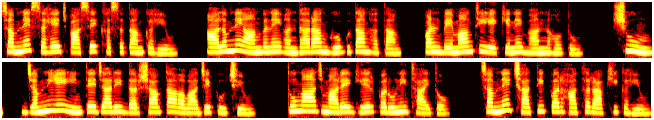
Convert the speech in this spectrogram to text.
સમને સહેજ પાસે ખસતામ કહ્યું. આલમને આંગણે અંધારામ ઘૂગતામ હતામ, પણ બેમાંથી એકેને ભાન નહોતું. શું જમનીએ ઇંતેજારી દર્શાવતા અવાજે પૂછ્યું, તું આજ મારે ઘેર પરુની થાય તો? સમને છાતી પર હાથ રાખી કહ્યું,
